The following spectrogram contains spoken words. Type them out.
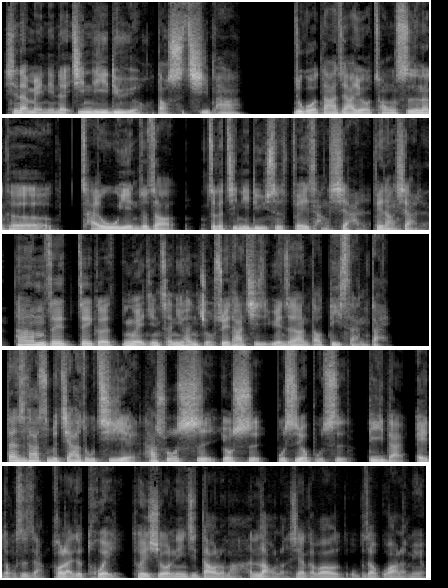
现在每年的净利率哦到十七趴。如果大家有从事那个财务业，你就知道这个净利率是非常吓人，非常吓人。他们这这个因为已经成立很久，所以他其实原则上到第三代。但是他是不是家族企业？他说是又是，不是又不是。第一代 A 董事长后来就退退休，年纪到了嘛，很老了。现在搞不好我不知道挂了没有。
